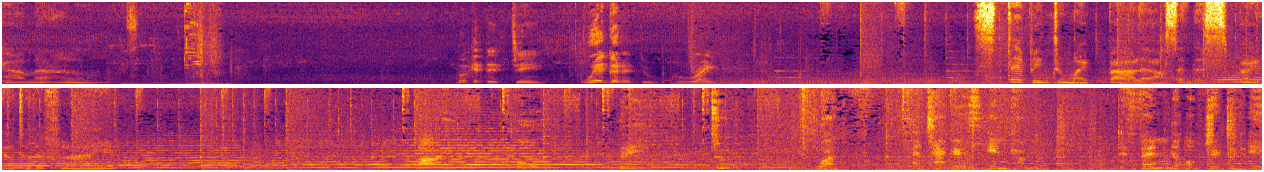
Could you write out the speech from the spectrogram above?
Come out. Look at this team. We're gonna do great. Step into my parlor, send the spider to the fly. Five, four, three, two, one. Attackers incoming. Defend objective A.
